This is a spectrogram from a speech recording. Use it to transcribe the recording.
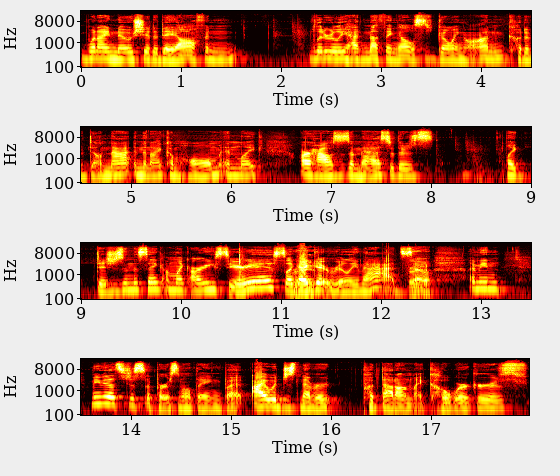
when I know she had a day off and literally had nothing else going on and could have done that, and then I come home and like our house is a mess or there's like dishes in the sink. I'm like, are you serious? Like I get really mad. So Right. I mean, maybe that's just a personal thing, but I would just never put that on my coworkers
